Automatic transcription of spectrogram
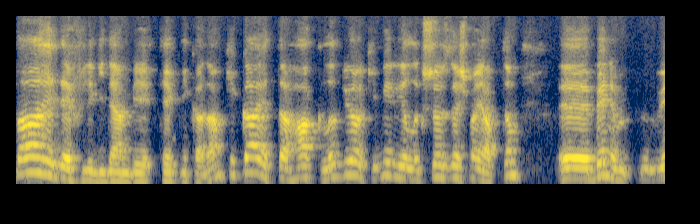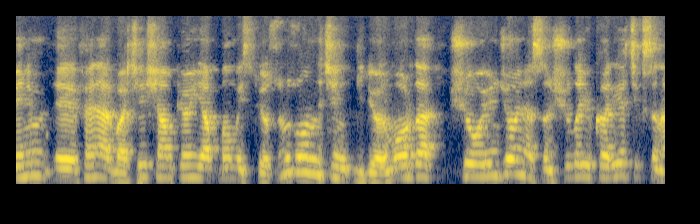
daha hedefli giden bir teknik adam ki gayet de haklı. Diyor ki bir yıllık sözleşme yaptım e, benim benim e, Fenerbahçe'yi şampiyon yapmamı istiyorsunuz. Onun için gidiyorum. Orada şu oyuncu oynasın, şu da yukarıya çıksın.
